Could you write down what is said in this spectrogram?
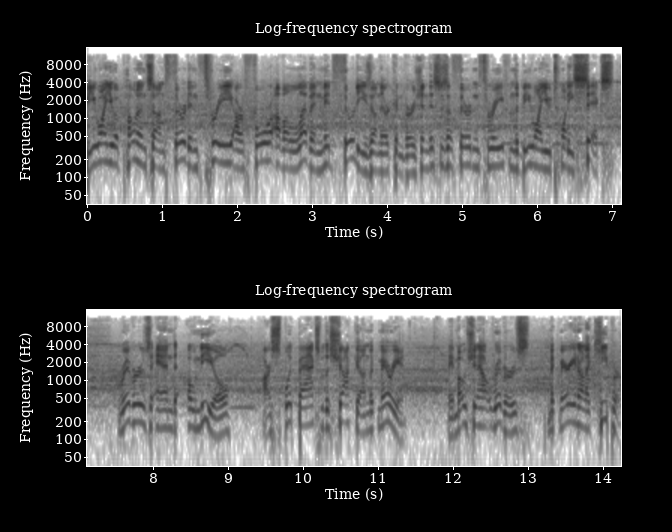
BYU opponents on third and three are four of 11, mid 30s on their conversion. This is a third and three from the BYU 26. Rivers and O'Neill are split backs with a shotgun. McMaryion. They motion out Rivers. McMaryion on a keeper.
